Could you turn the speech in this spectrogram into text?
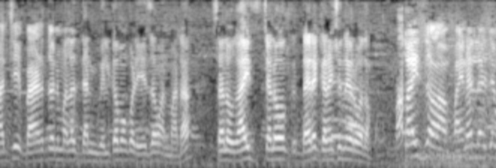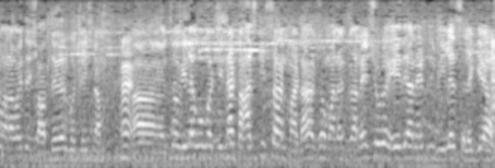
మంచి బ్యాండ్ తోని మళ్ళీ దానికి వెల్కమ్ ఒకటి వేసాం అనమాట చలో గైస్ చలో డైరెక్ట్ గణేష్ దగ్గర పోదాం. గైస్ ఫైనల్ అయితే మనం అయితే షాప్ దగ్గరకు వచ్చేసినాం. సో వీళ్ళకి ఒక చిన్న టాస్క్ ఇస్తా అనమాట సో మన గణేశుడు ఏది అనేది వీళ్ళే సెలెక్ట్ చేయాలి.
